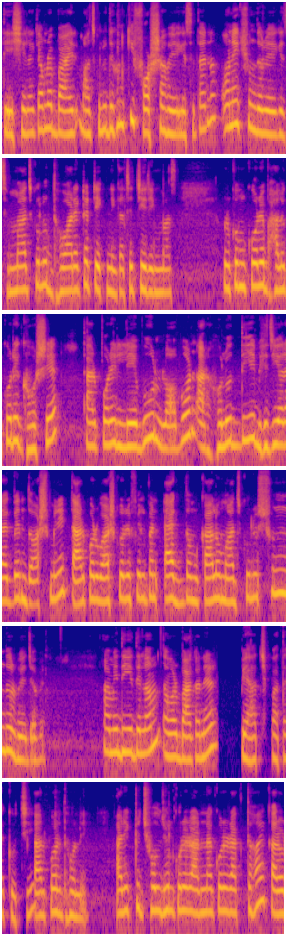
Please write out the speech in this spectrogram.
দেশে। লাগে আমরা বাইরে, মাছগুলো দেখুন কি ফর্সা হয়ে গেছে, তাই না? অনেক সুন্দর হয়ে গেছে। মাছগুলো ধোয়ার একটা টেকনিক আছে চিরিং মাছ। ওরকম করে ভালো করে ঘষে, তারপরে লেবু, লবণ আর হলুদ দিয়ে ভিজিয়ে রাখবেন দশ মিনিট। তারপর ওয়াশ করে ফেলবেন একদম কালো মাছগুলো সুন্দর হয়ে যাবে। আমি দিয়ে দিলাম আমার বাগানের পেঁয়াজ পাতা কুচি, তারপর ধনে। আর একটু ঝোল ঝোল করে রান্না করে রাখতে হয়, কারণ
